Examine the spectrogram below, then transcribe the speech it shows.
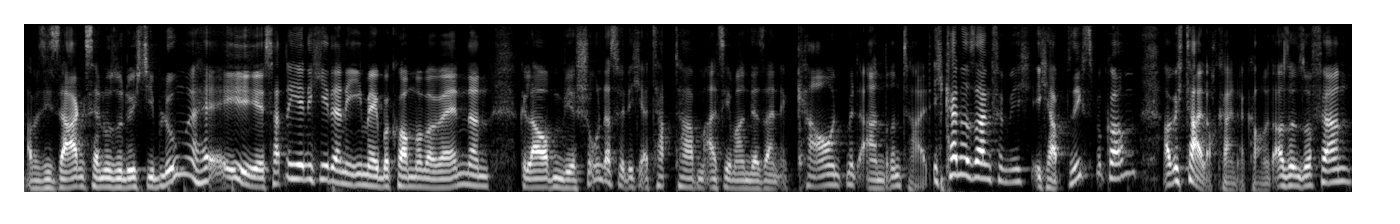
aber sie sagen es ja nur so durch die Blume. Hey, es hat hier nicht jeder eine E-Mail bekommen, aber wenn, dann glauben wir schon, dass wir dich ertappt haben als jemand, der seinen Account mit anderen teilt. Ich kann nur sagen für mich, ich habe nichts bekommen, aber ich teile auch keinen Account. Also insofern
